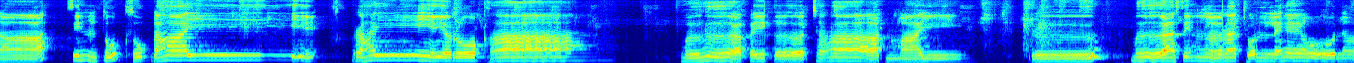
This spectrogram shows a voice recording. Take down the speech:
นา สิ้นทุกข์สุขได้ ไรโรคา เมื่อไปเกิดชาติใหม่ หรือ เมื่อสิ้นระชนแล้วนา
